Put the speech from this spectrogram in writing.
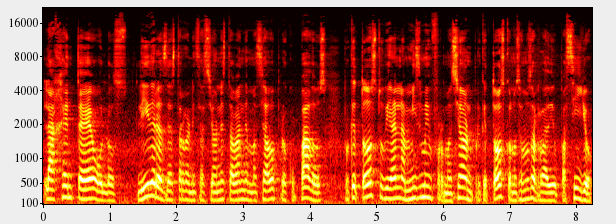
la gente o los líderes de esta organización estaban demasiado preocupados porque todos tuvieran la misma información, porque todos conocemos el radio pasillo,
